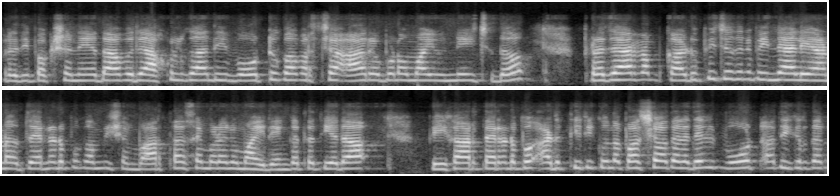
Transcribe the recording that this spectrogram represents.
പ്രതിപക്ഷ നേതാവ് രാഹുൽ ഗാന്ധി വോട്ട് കവർച്ച ആരോപണവുമായി ഉന്നയിച്ചത് പ്രചാരണം കടുപ്പിച്ചതിന് പിന്നാലെയാണ് തെരഞ്ഞെടുപ്പ് കമ്മീഷൻ വാർത്താ സമ്മേളനവുമായി രംഗത്തെത്തിയത്. ബീഹാർ തെരഞ്ഞെടുപ്പ് അടുത്തിരിക്കുന്ന പശ്ചാത്തലത്തിൽ വോട്ട് അധികൃതർ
